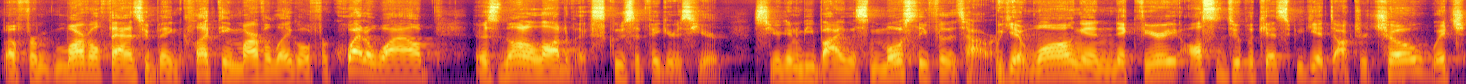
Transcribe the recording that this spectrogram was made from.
but for Marvel fans who've been collecting Marvel Lego for quite a while, there's not a lot of exclusive figures here. So you're going to be buying this mostly for the tower. We get Wong and Nick Fury, also duplicates. We get Dr. Cho, which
